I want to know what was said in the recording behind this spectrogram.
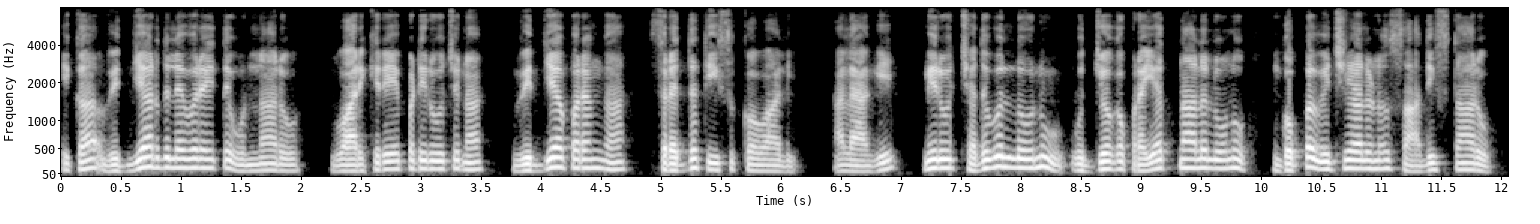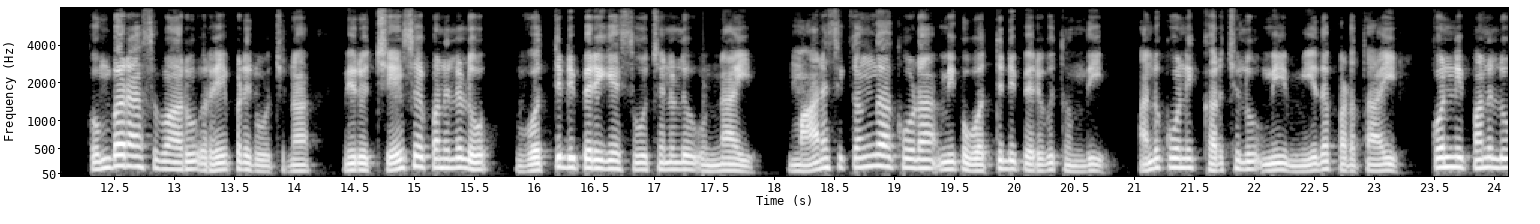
ఇక విద్యార్థులు ఎవరైతే ఉన్నారో వారికి రేపటి రోజున విద్యాపరంగా శ్రద్ధ తీసుకోవాలి. అలాగే మీరు చదువుల్లోనూ ఉద్యోగ ప్రయత్నాలలోనూ గొప్ప విజయాలను సాధిస్తారు. కుంభరాశి వారు రేపటి రోజున మీరు చేసే పనులలో ఒత్తిడి పెరిగే సూచనలు ఉన్నాయి. మానసికంగా కూడా మీకు ఒత్తిడి పెరుగుతుంది. అనుకోని ఖర్చులు మీ మీద పడతాయి. కొన్ని పనులు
